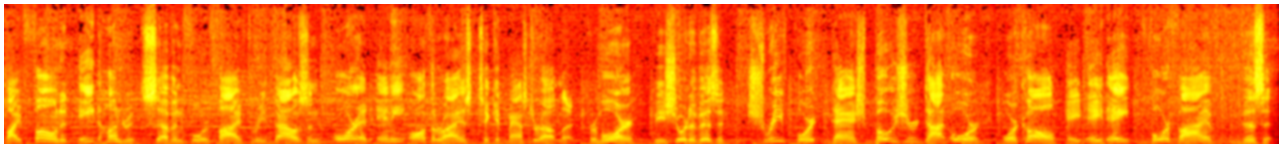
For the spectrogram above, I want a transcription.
by phone at 800 745 3000 or at any authorized Ticketmaster outlet. For more, be sure to visit shreveport bossier.org or call 888 45 VISIT.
